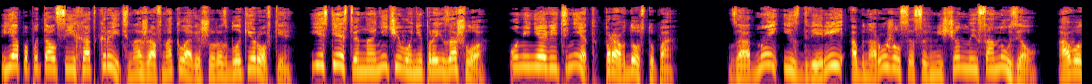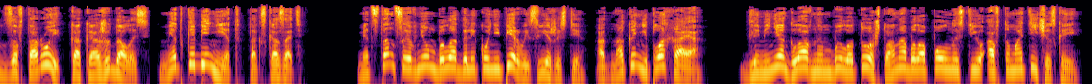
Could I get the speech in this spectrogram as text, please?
Я попытался их открыть, нажав на клавишу разблокировки. Естественно, ничего не произошло. У меня ведь нет прав доступа. За одной из дверей обнаружился совмещенный санузел, а вот за второй, как и ожидалось, медкабинет, так сказать. Медстанция в нем была далеко не первой свежести, однако неплохая. Для меня главным было то, что она была полностью автоматической,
